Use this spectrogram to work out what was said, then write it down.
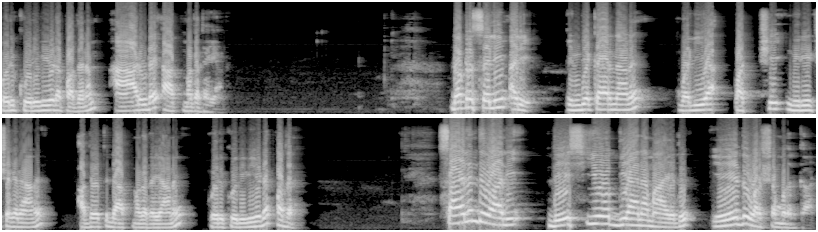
ഒരു കുരുവിയുടെ പതനം ആരുടെ ആത്മകഥയാണ്? ഡോക്ടർ സലീം അലി ഇന്ത്യക്കാരനാണ് വലിയ പക്ഷി നിരീക്ഷകനാണ് അദ്ദേഹത്തിന്റെ ആത്മകഥയാണ് ഒരു കുരുവിയുടെ പതനം. സൈലന്റ് വാലി ദേശീയോദ്യാനമായത് ഏത് വർഷം മുതൽക്കാണ്?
